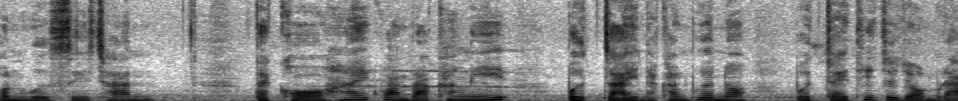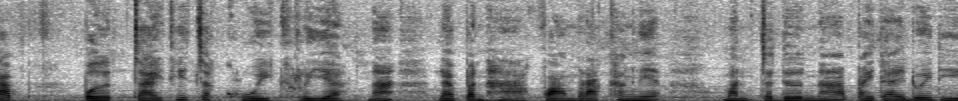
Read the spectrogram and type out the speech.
conversation แต่ขอให้ความรักครั้งนี้ เปิดใจนะคะเพื่อนเนาะเปิดใจที่จะยอมรับ เปิดใจที่จะคุยเคลียร์นะและปัญหาความรักครั้งนี้มันจะเดินหน้าไปได้ด้วยดี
